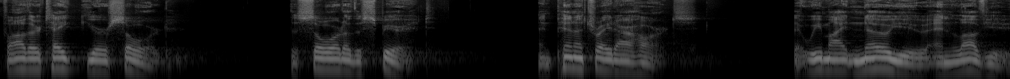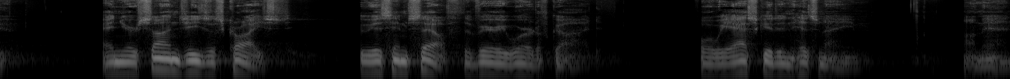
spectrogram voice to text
Father, take your sword, the sword of the Spirit, and penetrate our hearts, that we might know you and love you and your Son, Jesus Christ, who is himself the very Word of God. For we ask it in his name. Amen.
